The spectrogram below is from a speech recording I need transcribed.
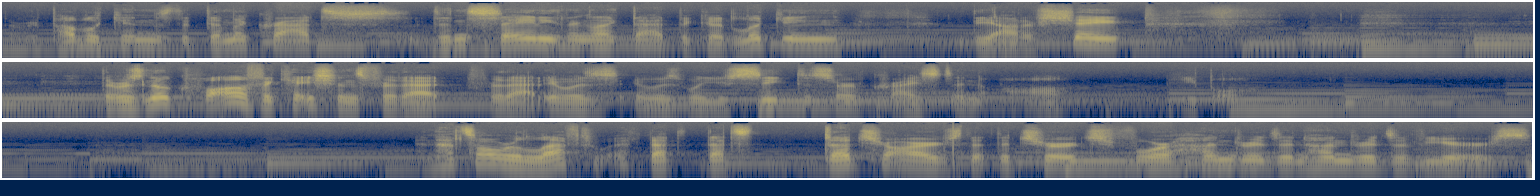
the Republicans, the Democrats. It didn't say anything like that. The good looking, the out of shape. There was no qualifications for that for that. It was it was will you seek to serve Christ in all people. And that's all we're left with. That, that's the charge that the church, for hundreds and hundreds of years,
